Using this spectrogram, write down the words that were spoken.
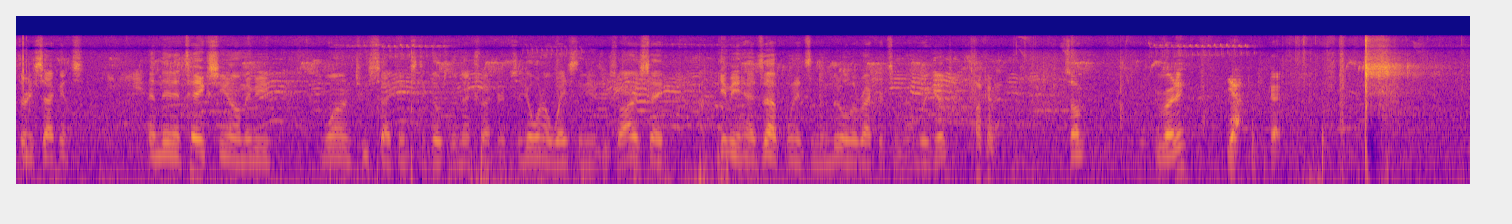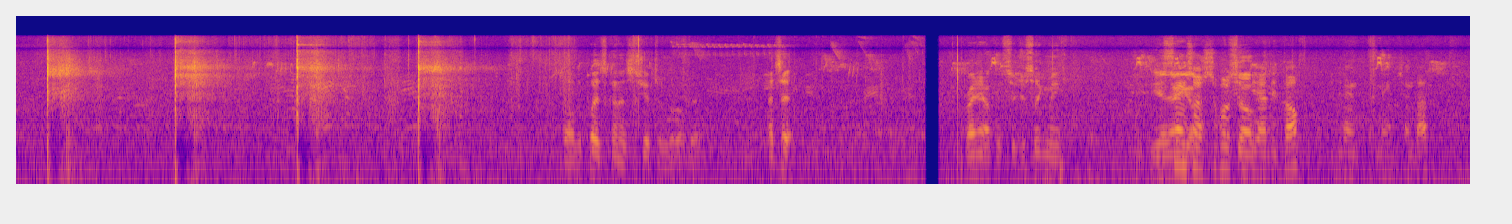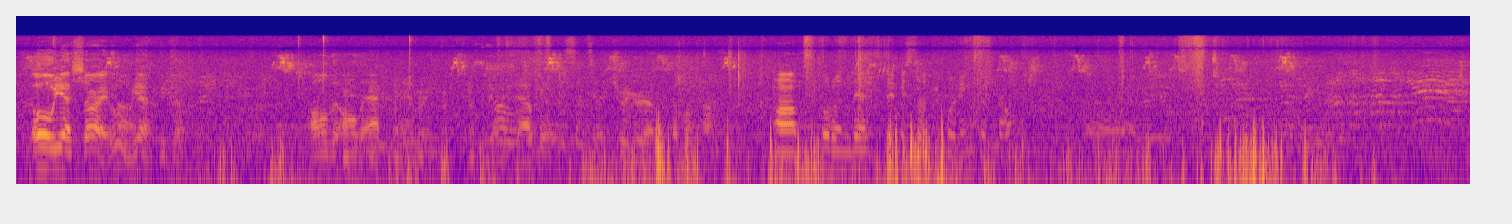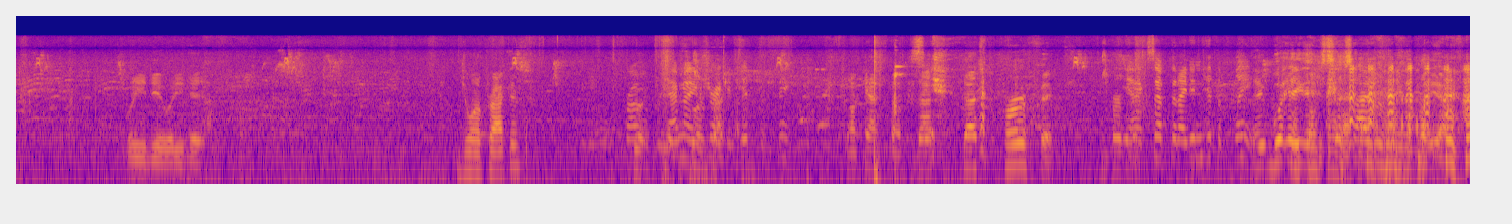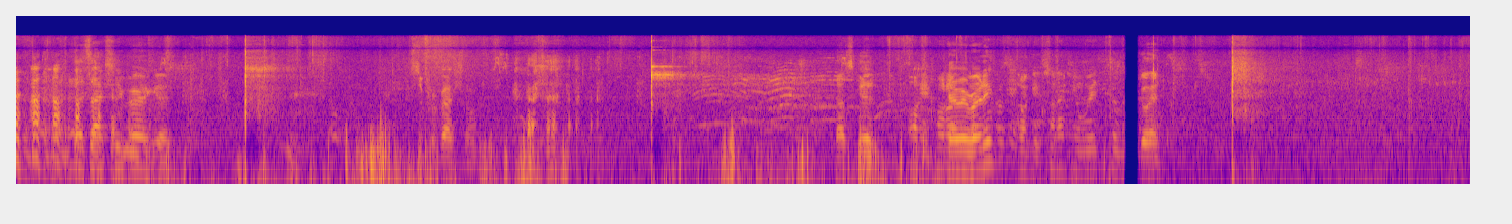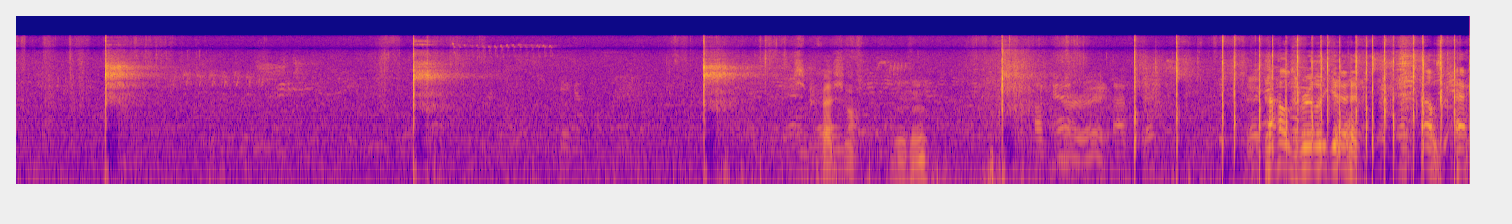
30 seconds, and then it takes, you know, maybe one, two seconds to go to the next record. So you don't want to waste any energy. So I always say, give me a heads up when it's in the middle of the record somewhere. We good? Okay. So, you ready? Yeah. Okay. So the plate's kind of shifted a little bit. That's it. Right now, okay, so just like me. Yeah, there you go. supposed So- to be at the top. You didn't mention that. Oh yeah, sorry. Oh yeah, good job. All the all the active hammering, you always have the trigger up, up on top. Um, hold on. Let, let me start recording just now. What do you do? What do you hit? Do you want to practice? Probably. I'm not even sure I can hit the thing. Okay, I. That's that's perfect. Perfect. Yeah, except that I didn't hit the plate. It- well, it- it's aside from hitting the plate, yeah. That's actually very good. It's a professional. That's good. Okay, hold Okay, on. we ready? Okay. Okay, so let me wait till. Go ahead. She's professional. Mm-hmm. Okay. All right. That was really good. That was excellent.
